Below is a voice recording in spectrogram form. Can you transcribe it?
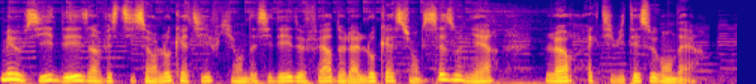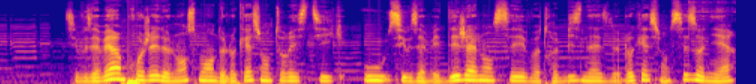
mais aussi des investisseurs locatifs qui ont décidé de faire de la location saisonnière leur activité secondaire. Si vous avez un projet de lancement de location touristique ou si vous avez déjà lancé votre business de location saisonnière,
